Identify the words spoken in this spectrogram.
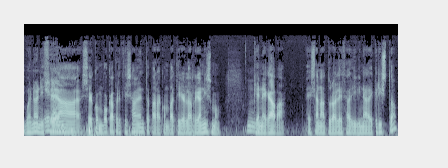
bueno, Nicea se convoca precisamente para combatir el arrianismo, mm. que negaba esa naturaleza divina de Cristo,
